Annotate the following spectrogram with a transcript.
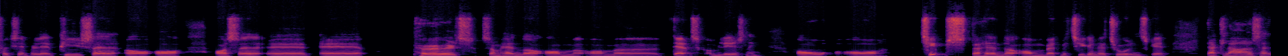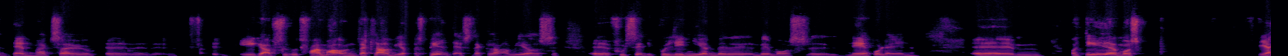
for eksempel af PISA og, og også af, af Pearls, som handler om, om øh, dansk, om læsning, og, og TIMS, der handler om matematik og naturvidenskab, der klarer sig Danmark sig jo øh, ikke absolut fremragende. Der klarer vi os pænt, altså der klarer vi os øh, fuldstændig på linje med, med vores øh, nabolande. Øh, og det er måske Ja,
